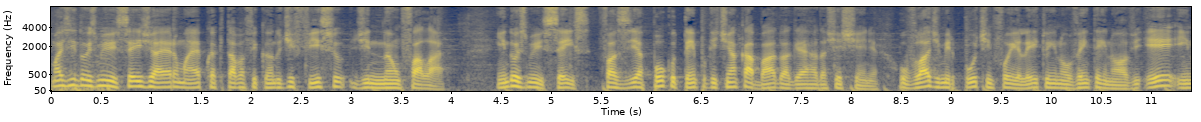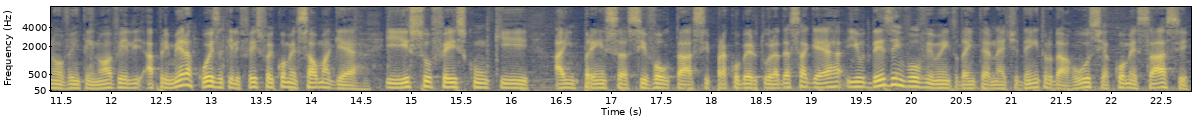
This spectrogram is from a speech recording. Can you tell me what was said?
Mas em 2006 já era uma época que estava ficando difícil de não falar. Em 2006, fazia pouco tempo que tinha acabado a guerra da Chechênia. O Vladimir Putin foi eleito em 99 e, em 99, ele, a primeira coisa que ele fez foi começar uma guerra. E isso fez com que a imprensa se voltasse para a cobertura dessa guerra e o desenvolvimento da internet dentro da Rússia começasse,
